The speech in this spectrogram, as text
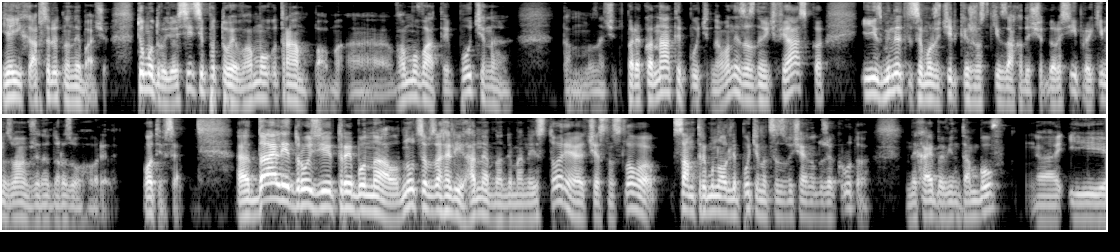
я їх абсолютно не бачу. Тому, друзі, всі ці потуги вгаму Трампа е, вгамувати Путіна. Там, значить, переконати Путіна, вони зазнають фіаско, і змінити це можуть тільки жорсткі заходи щодо Росії, про які ми з вами вже неодноразово говорили. От і все. Е, Далі, друзі, трибунал. Ну це взагалі ганебна для мене історія. Чесне слово, сам трибунал для Путіна це звичайно дуже круто. Нехай би він там був, е, і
